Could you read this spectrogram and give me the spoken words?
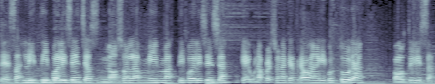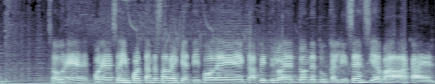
esas tipos de licencias no son las mismas tipos de licencias que una persona que trabaja en agricultura va a utilizar. Eh, por eso es importante saber qué tipo de capítulo es donde tu licencia va a caer.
